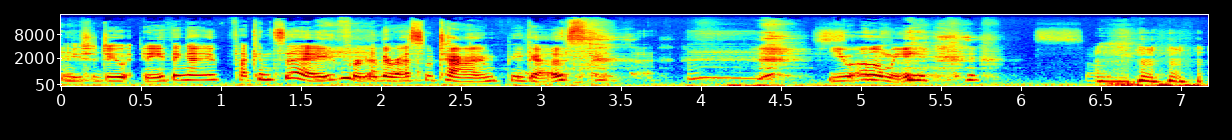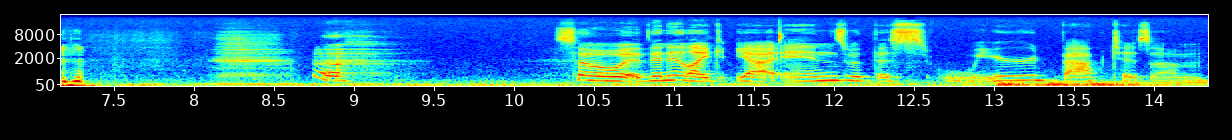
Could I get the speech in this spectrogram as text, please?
You should do anything I fucking say for the rest of time because you owe me. So, so then it like yeah ends with this weird baptism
